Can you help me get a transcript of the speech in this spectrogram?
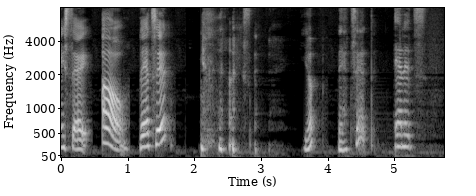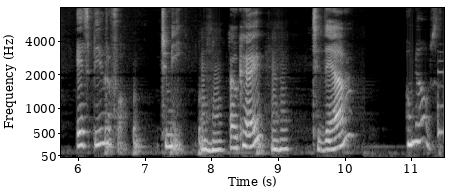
they say, "Oh, that's it." I say, "Yep, that's it." And it's it's beautiful to me. Mm-hmm. Okay, mm-hmm. to them, who knows?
